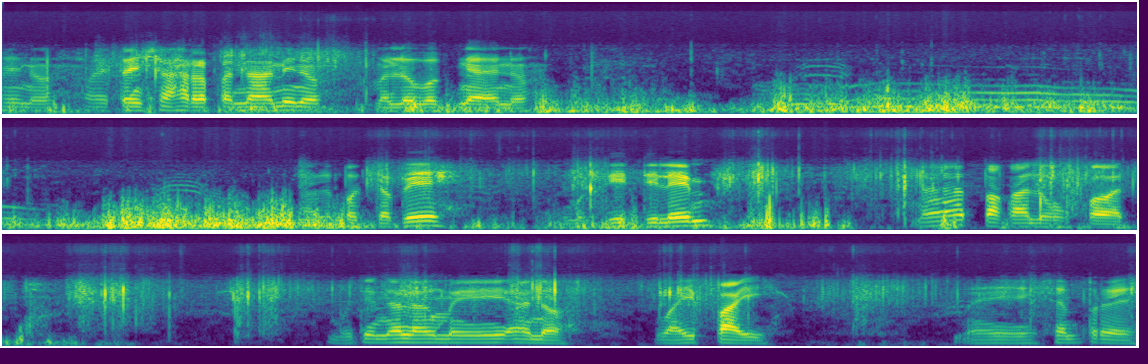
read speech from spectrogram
Ayan, no? Makita niyo sa harapan namin, no? Maluwag na, ano? Lalo pag gabi, magdidilim. Napakalungkot. Buti na lang may, ano, wifi may siyempre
